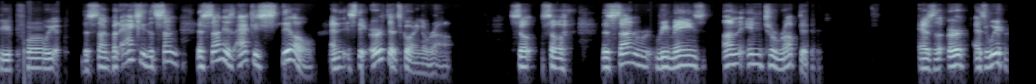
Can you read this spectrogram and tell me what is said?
Before we the sun, but actually the sun, the sun is actually still, and it's the earth that's going around. So, so the sun remains uninterrupted as the earth, as we're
